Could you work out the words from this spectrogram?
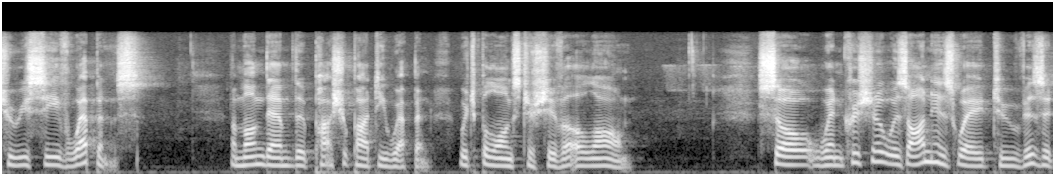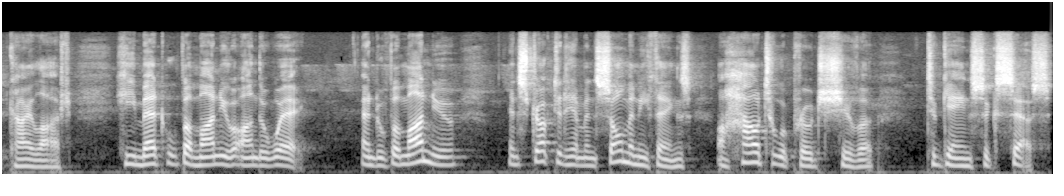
to receive weapons, among them the Pashupati weapon, which belongs to Shiva alone. So when Krishna was on his way to visit Kailash, he met Upamanyu on the way. And Upamanyu instructed him in so many things on how to approach Shiva to gain success.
